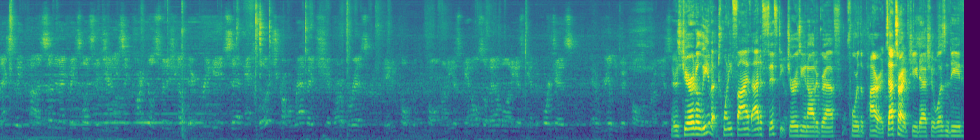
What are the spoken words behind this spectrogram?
Next week, uh, Sunday Night Baseball, it's the Cardinals finishing up their pregame set at Busch. Karl Ravech, Eduardo Perez, David Cone with the call on Also available on ESPN Deportes, and a really good call over on ESPN. There's Jared Oliva, 25 out of 50, jersey and autograph for the Pirates. That's right, G Dash. It was indeed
